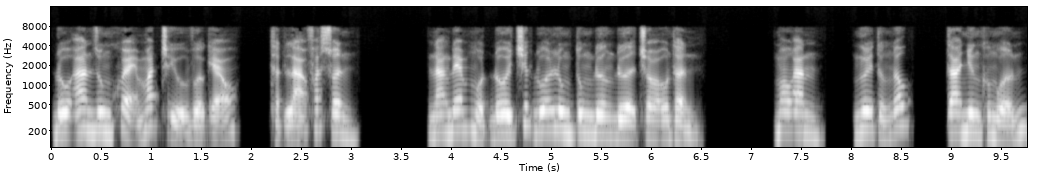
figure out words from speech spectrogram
Đồ An Dung khỏe mắt chịu vừa kéo, thật là phát xuân. Nàng đem một đôi chiếc đũa lung tung đương đưa cho ôn thần. Mau ăn, ngươi tưởng đốc, ta nhưng không muốn,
